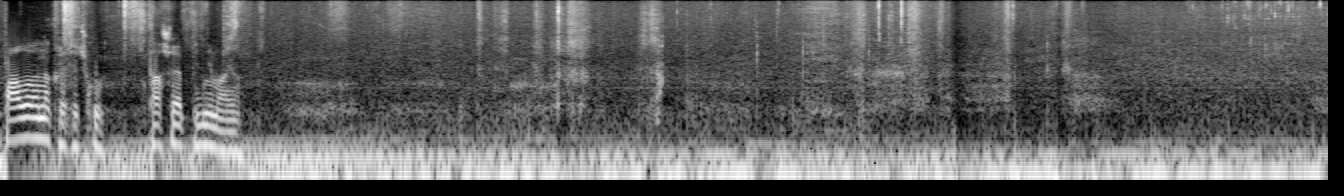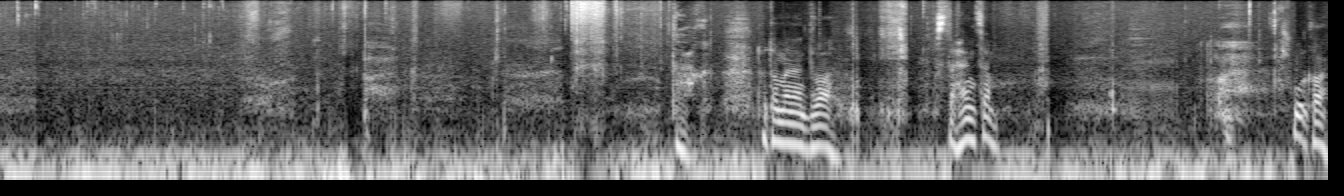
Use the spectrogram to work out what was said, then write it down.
Впало на кришечку. Та, що я піднімаю. Так, тут у мене два стегенця. Шкурка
